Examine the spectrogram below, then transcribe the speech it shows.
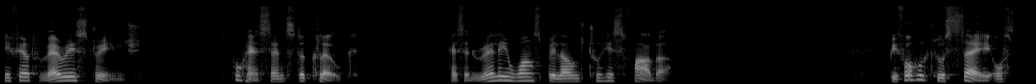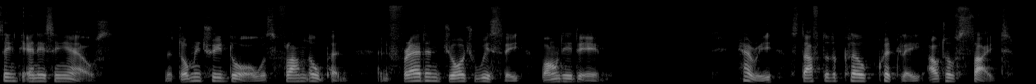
He felt very strange. Who had sent the cloak? Has it really once belonged to his father? Before he could say or think anything else, the dormitory door was flung open and Fred and George Weasley bounded in. Harry stuffed the cloak quickly out of sight.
